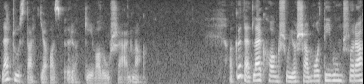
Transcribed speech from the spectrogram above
lecsúsztatja az örökké valóságnak. A kötet leghangsúlyosabb motívumsora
